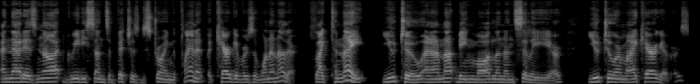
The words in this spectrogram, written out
And that is not greedy sons of bitches destroying the planet, but caregivers of one another. Like tonight, you two, and I'm not being maudlin and silly here, you two are my caregivers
